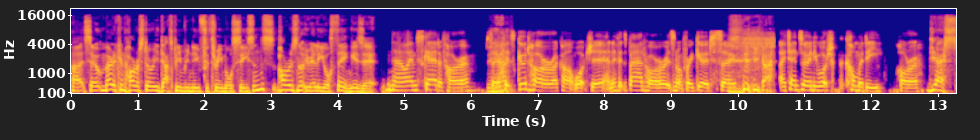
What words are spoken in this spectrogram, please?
Uh, so, American Horror Story, that's been renewed for three more seasons. Horror's not really your thing, is it? No, I'm scared of horror. So if it's good horror, I can't watch it, and if it's bad horror, it's not very good. So Yeah. I tend to only watch comedy horror. Yes,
